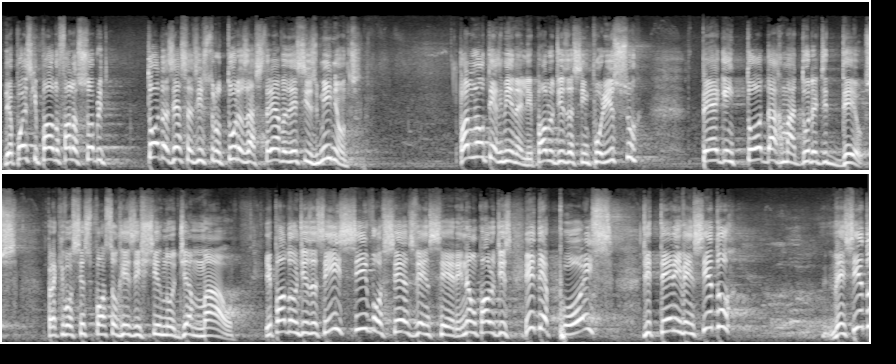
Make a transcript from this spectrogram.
depois que Paulo fala sobre todas essas estruturas das trevas, esses minions, Paulo não termina ali. Paulo diz assim: Por isso, peguem toda a armadura de Deus, para que vocês possam resistir no dia mal. E Paulo não diz assim, e se vocês vencerem? Não, Paulo diz, e depois de terem vencido? Vencido?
